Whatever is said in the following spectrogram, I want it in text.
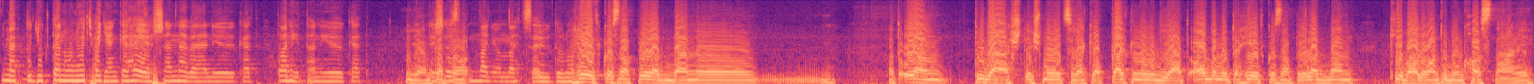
Meg tudjuk tanulni, hogy hogyan kell helyesen nevelni őket, tanítani őket. Igen, és ez nagyon nagyszerű dolog. Hétköznapi életben hát olyan tudást és módszereket, technológiát ad, amit a hétköznapi életben kiválóan tudunk használni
